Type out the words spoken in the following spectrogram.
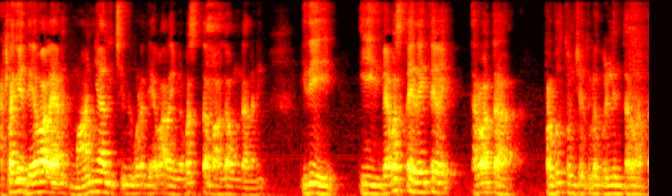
అట్లాగే దేవాలయానికి మాన్యాలు ఇచ్చింది కూడా దేవాలయ వ్యవస్థ బాగా ఉండాలని ఇది ఈ వ్యవస్థ ఏదైతే తర్వాత ప్రభుత్వం చేతిలోకి వెళ్ళిన తర్వాత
